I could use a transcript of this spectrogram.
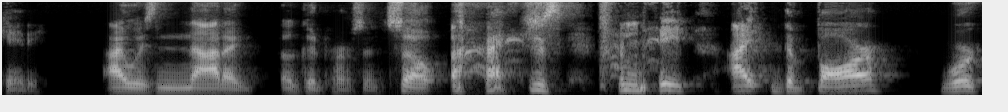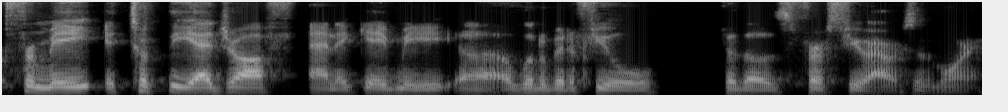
Katie. I was not a, a good person. So I just, for me, I, the bar worked for me. It took the edge off and it gave me uh, a little bit of fuel for those first few hours in the morning.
